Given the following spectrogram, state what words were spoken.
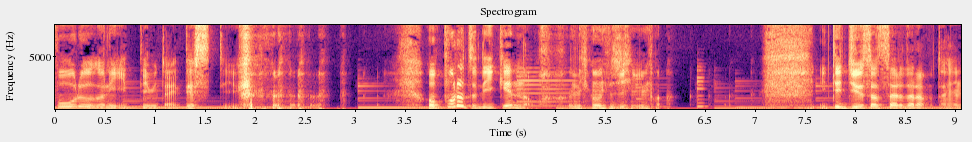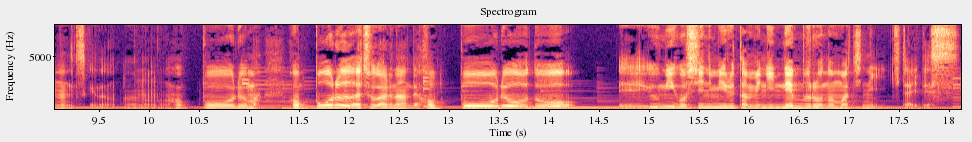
方領土に行ってみたいですっていう 北方領土で行けんの？日本人今行って銃殺されたら大変なんですけど、あの北方領、まあ、北方領土はちょっとあれなんで、北方領土を、えー、海越しに見るために根室の町に行きたいです。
